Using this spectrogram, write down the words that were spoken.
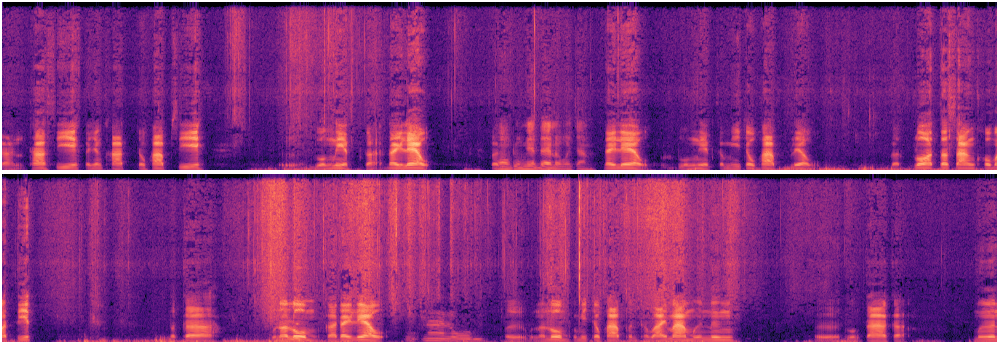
การท่าสีก็ยังขาดเจ้าภาพสีเออดวงเนตรก็ได้แล้วมองตรงเนี้ยได้แล้วอาจารย์ได้แล้วดวงเนตรก็มีเจ้าภาพแล้วก็รอดตาสังเขามาติดแล้วก็บุญอารมณ์ก็ได้แล้วหน้าโลมเออบุญอารมณ์ก็มีเจ้าภาพเพิ่นถวายมาหมื่นหนึ่งเออดวงตาก็หมื่น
